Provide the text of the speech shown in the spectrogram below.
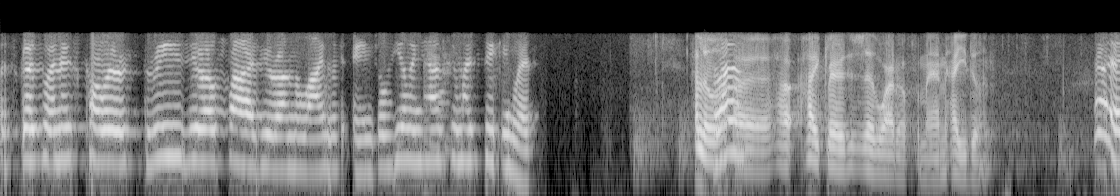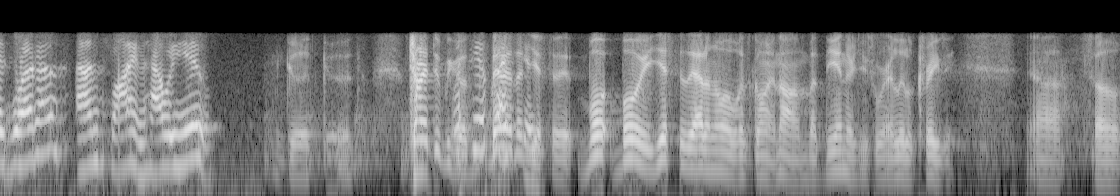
Let's go to our next caller, 305. You're on the line with Angel Healing House. Who am I speaking with? Hello. Hello. Uh, hi, Claire. This is Eduardo from Miami. How you doing? Hey, Eduardo. I'm fine. How are you? Good, good. Trying to be What's good. Better question? than yesterday. Bo- boy, yesterday I don't know what was going on, but the energies were a little crazy. Uh, so,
